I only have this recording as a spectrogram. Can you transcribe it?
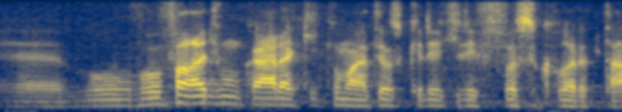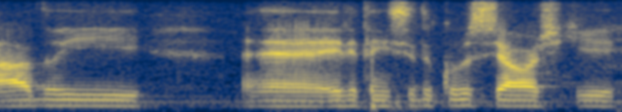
é, vou, vou falar de um cara aqui que o Matheus queria que ele fosse cortado e é, ele tem sido crucial, acho que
